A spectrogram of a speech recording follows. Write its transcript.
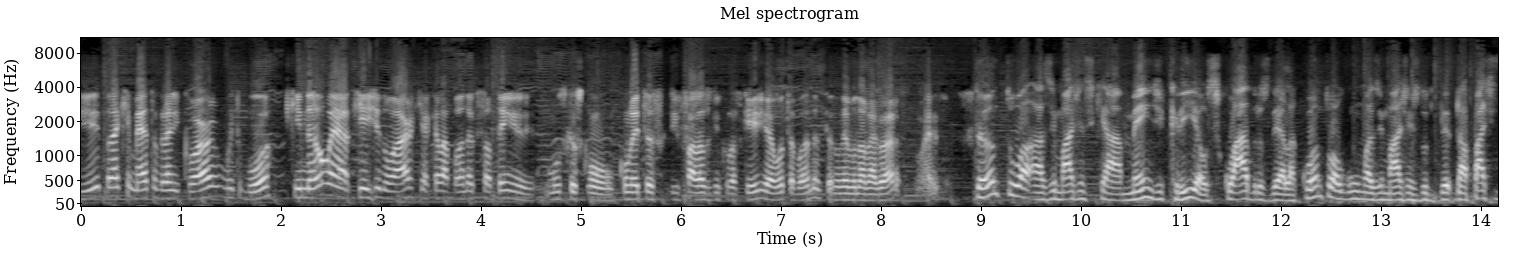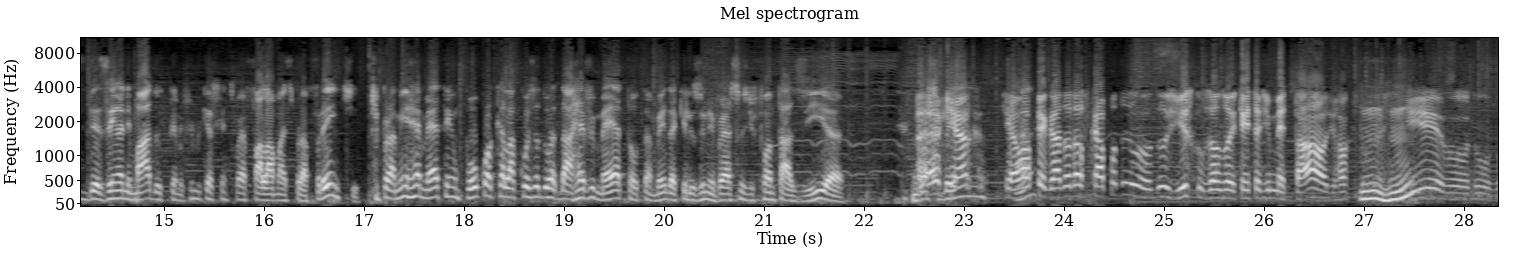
de black metal grande core muito boa, que não é a Cage Noir, que é aquela banda que só tem músicas com, com letras de falas do Nicolas Cage, é outra banda, que eu não lembro o nome agora, mas tanto as imagens que a Mandy cria, os quadros dela, quanto algumas imagens do- da parte de desenho animado que tem no filme, que a gente vai falar mais pra frente, que pra mim remetem um pouco àquela coisa do- da heavy metal também, daqueles universos de fantasia. É, que é, que é uma né? pegada das capas do- dos discos dos anos 80 de metal, de rock Uhum. do,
